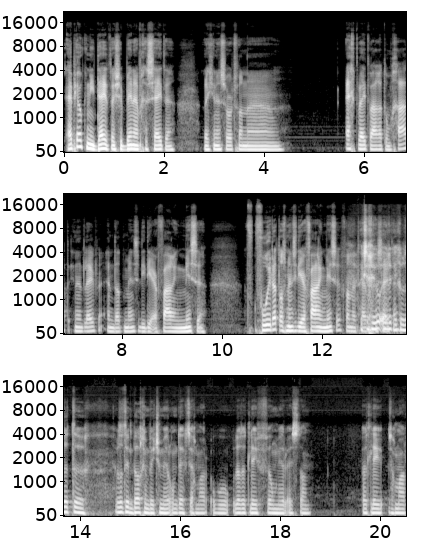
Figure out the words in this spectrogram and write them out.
heb je ook een idee dat als je binnen hebt gezeten, dat je een soort van eh, echt weet waar het om gaat in het leven? En dat mensen die die ervaring missen, voel je dat als mensen die ervaring missen van het Ik zeg heel eerlijk, ik heb dat, eh, heb dat in België een beetje meer ontdekt, zeg maar. Hoe, dat het leven veel meer is dan het leven, zeg maar,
